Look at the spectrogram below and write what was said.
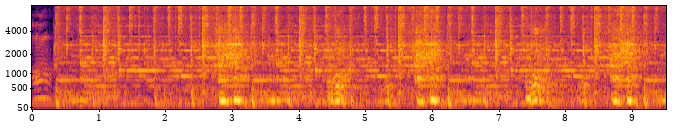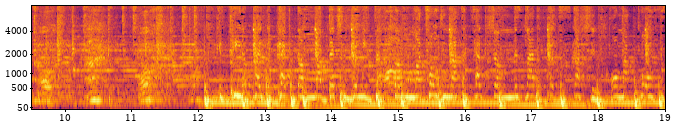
uh. If Peter Piper pecked them, I bet you Remy ducked them. I told you not to touch them. It's not up for discussion. All my clothes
